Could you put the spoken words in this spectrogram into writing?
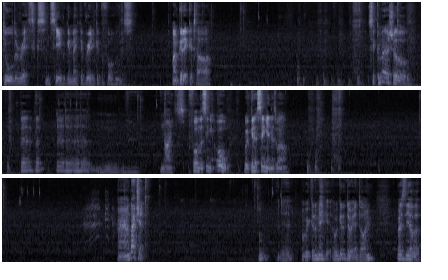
Do all the risks and see if we can make a really good performance. I'm good at guitar. It's a commercial. Mm-hmm. Nice. Perform the singing. Oh, we're good at singing as well. And action. Oh, I did. Are we going to make it? Are we going to do it in time? Where's the other?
